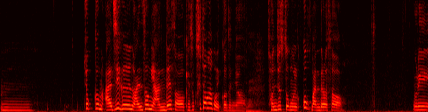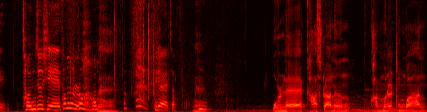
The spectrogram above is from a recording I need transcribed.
음, 조금 아직은 완성이 안 돼서 계속 수정하고 있거든요. 네. 전주송을 꼭 만들어서 우리 전주시의 선물로 네. 드려야죠. 네. 올해 가수라는 관문을 통과한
